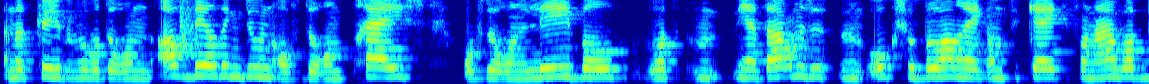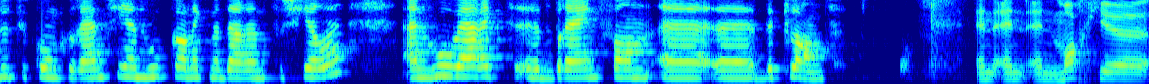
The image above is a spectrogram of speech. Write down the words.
En dat kun je bijvoorbeeld door een afbeelding doen of door een prijs of door een label. Wat, ja, daarom is het ook zo belangrijk om te kijken van ah, wat doet de concurrentie en hoe kan ik me daarin verschillen. En hoe werkt het brein van uh, uh, de klant. En, en, en mag je,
